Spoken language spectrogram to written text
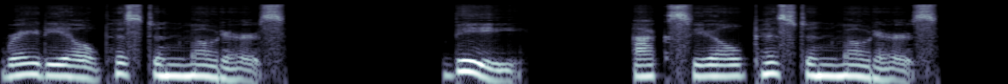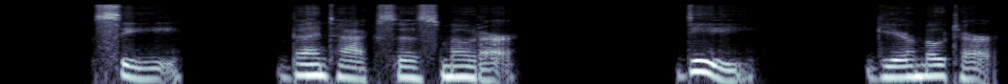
Radial piston motors. B. Axial piston motors. C. Bent axis motor. D. Gear motor.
